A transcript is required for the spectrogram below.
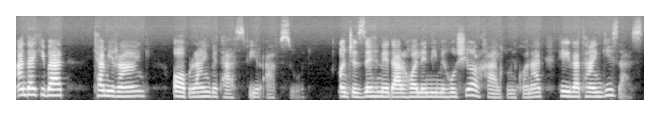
اندکی بعد کمی رنگ، آب رنگ به تصویر افزود. آنچه ذهن در حال نیمه هوشیار خلق می کند حیرت انگیز است.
